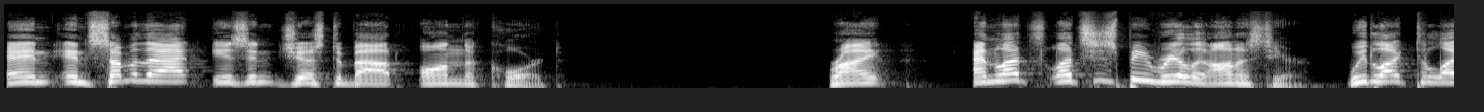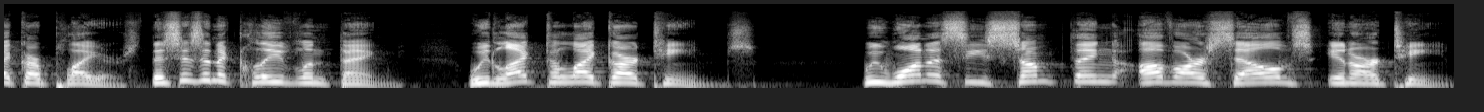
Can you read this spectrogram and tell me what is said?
And and some of that isn't just about on the court. Right? And let's let's just be really honest here. We like to like our players. This isn't a Cleveland thing. We like to like our teams. We want to see something of ourselves in our team.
